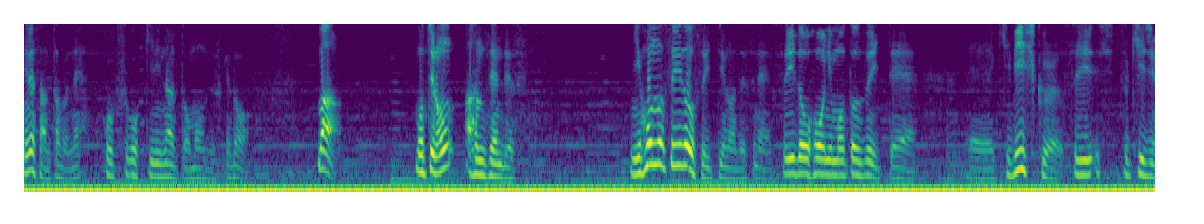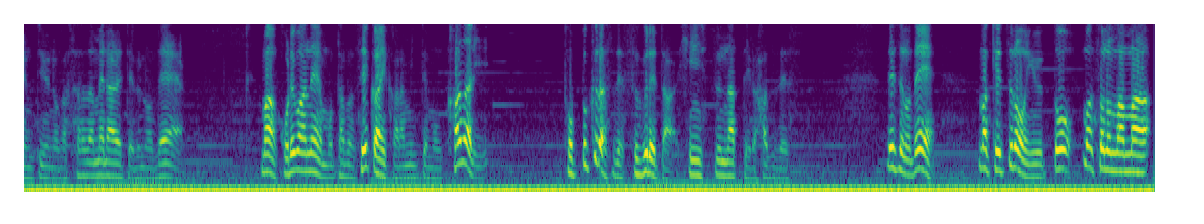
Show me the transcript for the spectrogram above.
皆さん多分ね、ここすごく気になると思うんですけど、まあ、もちろん安全です。日本の水道水っていうのはですね、水道法に基づいて、えー、厳しく水質基準っていうのが定められているので、まあこれはね、もう多分世界から見てもかなりトップクラスで優れた品質になっているはずです。ですので、まあ、結論を言うと、まあ、そのまま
